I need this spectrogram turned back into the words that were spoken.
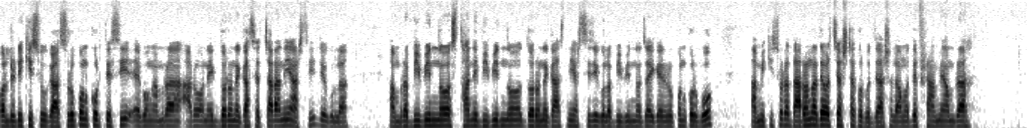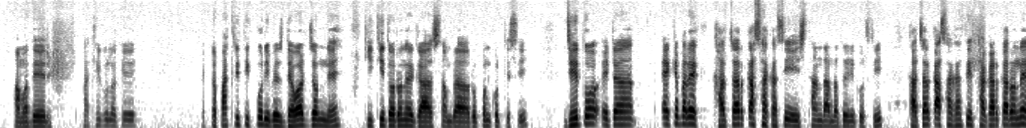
অলরেডি কিছু গাছ রোপণ করতেছি এবং আমরা আরও অনেক ধরনের গাছের চারা নিয়ে আসছি, যেগুলা আমরা বিভিন্ন স্থানে বিভিন্ন ধরনের গাছ নিয়ে আসছি, যেগুলো বিভিন্ন জায়গায় রোপণ করব। আমি কিছুটা ধারণা দেওয়ার চেষ্টা করব যে আসলে আমাদের ফার্মে আমরা আমাদের পাখিগুলোকে একটা প্রাকৃতিক পরিবেশ দেওয়ার জন্য কি কি ধরনের গাছ আমরা রোপণ করতেছি। যেহেতু এটা একেবারে খাঁচার কাছাকাছি এই স্থানটা আমরা তৈরি করছি। খাঁচার কাছাকাছি থাকার কারণে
